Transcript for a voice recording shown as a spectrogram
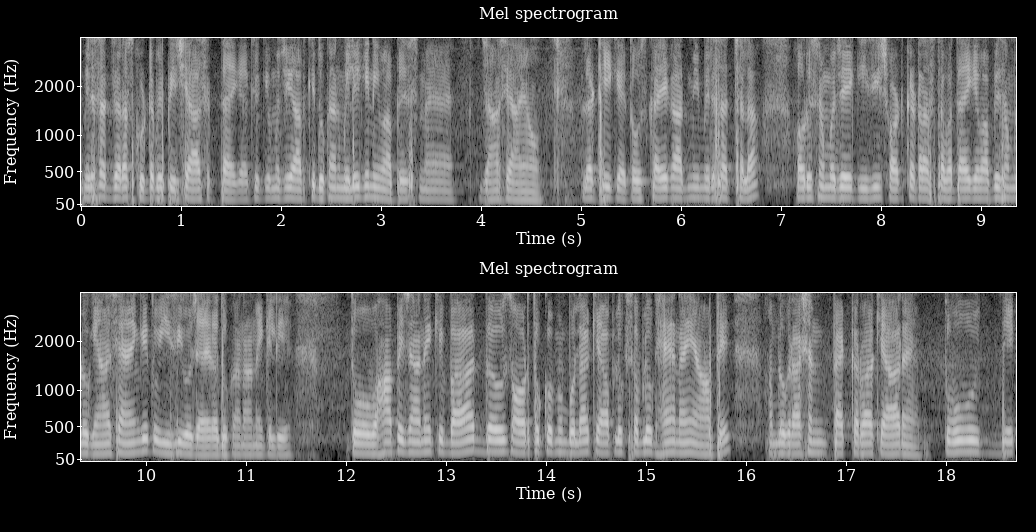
मेरे साथ ज़रा स्कूटर पर पीछे आ सकता है क्या? क्योंकि मुझे आपकी दुकान मिलेगी नहीं वापस, मैं जहाँ से आया हूँ। बोला, ठीक है। तो उसका एक आदमी मेरे साथ चला और उसने मुझे एक ईजी शॉर्टकट रास्ता बताया कि वापस हम लोग यहाँ से आएँगे तो ईजी हो जाएगा दुकान आने के लिए। तो वहाँ पे जाने के बाद उस औरतों को मैं बोला कि आप लोग सब लोग हैं ना यहाँ पे हम लोग राशन पैक करवा के आ रहे हैं। तो वो देख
